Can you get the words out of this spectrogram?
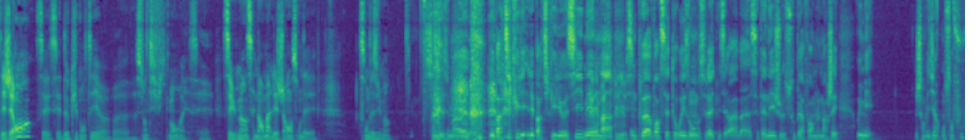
des, gérants, hein. c'est documenté euh, scientifiquement et c'est humain, c'est normal. Les gérants sont des, sont des humains sont des humains. les, particuliers, les particuliers aussi, mais on, a, on, peut avoir cet horizon. Parce que là, tu me disais, ah, bah, cette année, je sous-performe le marché. Oui, mais j'ai envie de dire, on s'en fout.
